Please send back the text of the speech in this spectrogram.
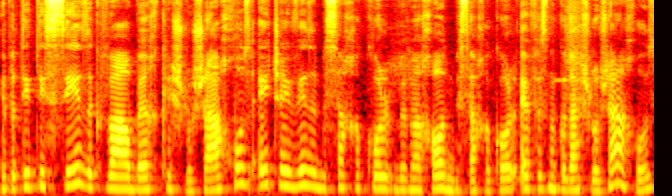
הפטיטיס C זה כבר בערך כשלושה אחוז, HIV זה בסך הכל, במרכאות בסך הכל 0.3 אחוז,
